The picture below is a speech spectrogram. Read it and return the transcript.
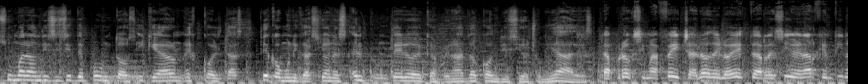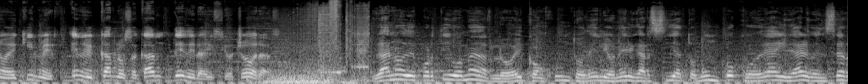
sumaron 17 puntos y quedaron escoltas de comunicaciones el puntero del campeonato con 18 unidades. La próxima fecha los del oeste reciben Argentino de Quilmes en el Carlos Acán desde las 18 horas. Ganó Deportivo Merlo. El conjunto de Leonel García tomó un poco de aire al vencer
